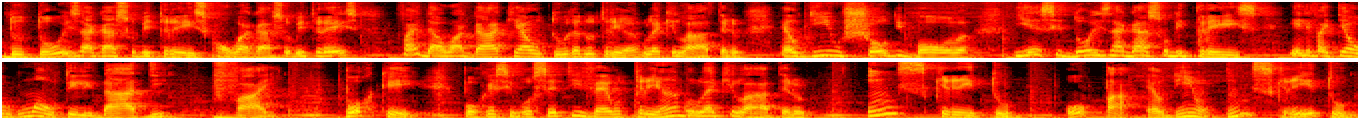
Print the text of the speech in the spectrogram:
do 2H sobre 3 com o H sobre 3 vai dar o H, que é a altura do triângulo equilátero. É o um show de bola. E esse 2H sobre 3, ele vai ter alguma utilidade? Vai. Por quê? Porque se você tiver um triângulo equilátero inscrito Opa, Eldinho, inscrito?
